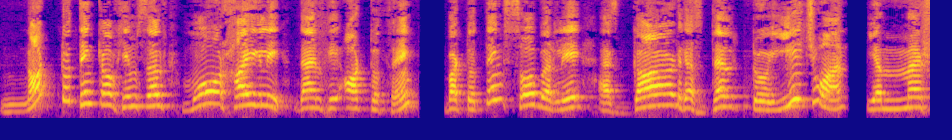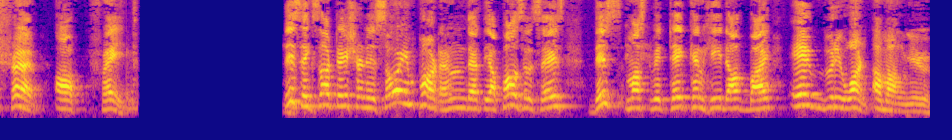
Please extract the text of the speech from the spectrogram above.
not to think of himself more highly than he ought to think, but to think soberly as God has dealt to each one a measure of faith. This exhortation is so important that the apostle says this must be taken heed of by everyone among you.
